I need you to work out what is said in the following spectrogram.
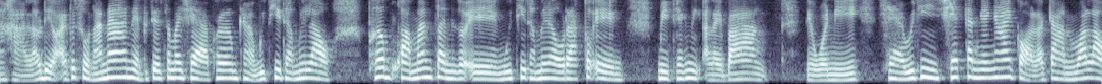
นะคะ แล้วเดี๋ยวไอ episode หน้าเนี่ยพี่เจจะมาแชร์เพิ่มค่ะวิธีทำให้เราเพิ่มความมั่นใจในตัวเอง วิธีทำให้เรารักตัวเอง มีเทคนิคอะไรบ้าง เดี๋ยววันนี้แชร์วิธีเช็คกันง่าย ๆ ก่อนละกันว่าเรา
